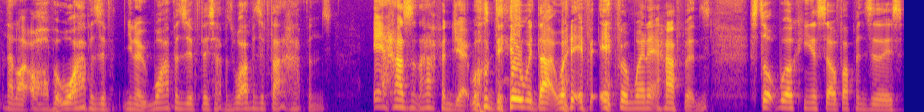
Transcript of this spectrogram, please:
they're like, oh, but what happens if you know what happens if this happens? What happens if that happens? It hasn't happened yet. We'll deal with that when if if and when it happens. Stop working yourself up into this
